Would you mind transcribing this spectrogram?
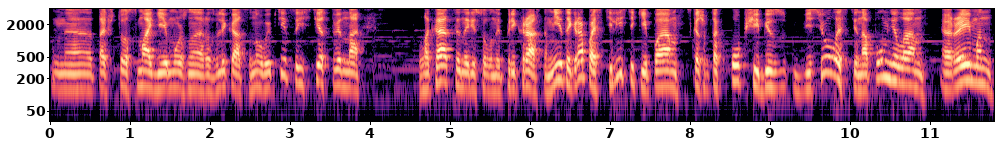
так что с магией можно развлекаться. Новые птицы, естественно. Локации нарисованы прекрасно. Мне эта игра по стилистике и по, скажем так, общей без веселости напомнила Rayman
